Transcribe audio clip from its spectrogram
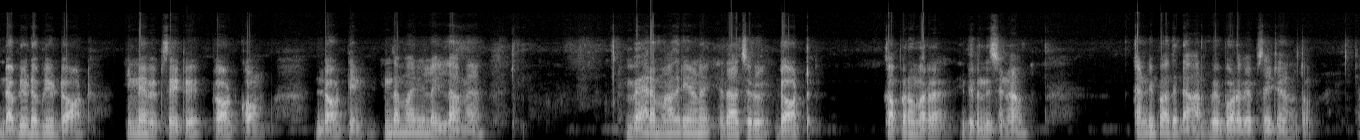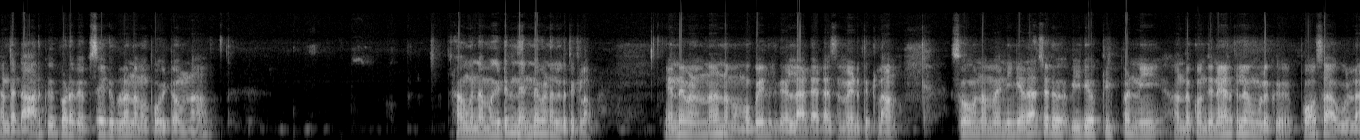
டபிள்யூ டபிள்யூ டாட் இன்ன website dot com dot in இந்த மாதிரியெல்லாம் இல்லாமல் வேற மாதிரியான ஏதாச்சும் ஒரு டாட் அப்புறம் வர இது இருந்துச்சுன்னா கண்டிப்பாக அது டார்க் வெப்போட வெப்சைட்டுன்னு அர்த்தம். அந்த டார்க் வெப்போட வெப்சைட்டுக்குள்ளே நம்ம போயிட்டோம்னா அவங்க நம்ம கிட்ட இருந்து என்ன வேணாலும் எடுத்துக்கலாம். என்ன வேணும்னா நம்ம மொபைல் இருக்கிற எல்லா டேட்டாஸுமே எடுத்துக்கலாம். ஸோ நம்ம நீங்கள் ஏதாச்சும் ஒரு வீடியோ கிளிக் பண்ணி அந்த கொஞ்சம் நேரத்தில் உங்களுக்கு போஸ் ஆகும்ல?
